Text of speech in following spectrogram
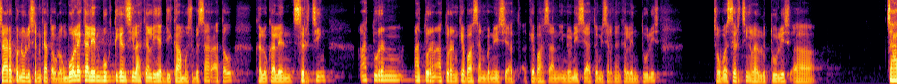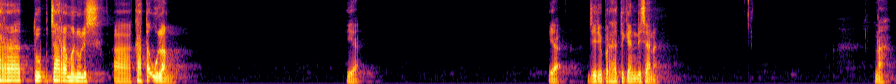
Cara penulisan kata ulang. Boleh kalian buktikan silahkan lihat di kamus besar atau kalau kalian searching aturan aturan aturan kebahasaan Indonesia kebahasaan Indonesia atau misalkan kalian tulis coba searching lalu tulis uh, cara tu, cara menulis uh, kata ulang. Ya. Ya, jadi perhatikan di sana. Nah,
